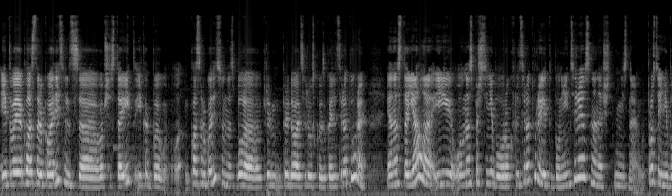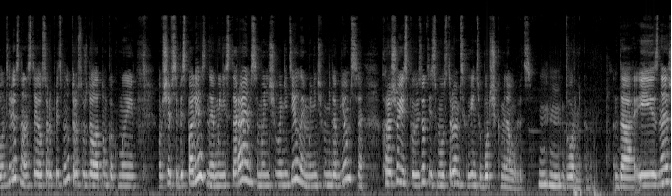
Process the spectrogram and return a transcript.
И твоя классная руководительница вообще стоит, и как бы классная руководительница у нас была преподаватель русского языка и литературы, и она стояла, и у нас почти не было уроков литературы, и это было неинтересно, значит, не знаю, просто ей не было интересно. Она стояла 45 минут, рассуждала о том, как мы вообще все бесполезные, мы не стараемся, мы ничего не делаем, мы ничего не добьемся. Хорошо, если повезет, если мы устроимся какими-нибудь уборщиками на улице, mm-hmm. дворниками. Да, и знаешь,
